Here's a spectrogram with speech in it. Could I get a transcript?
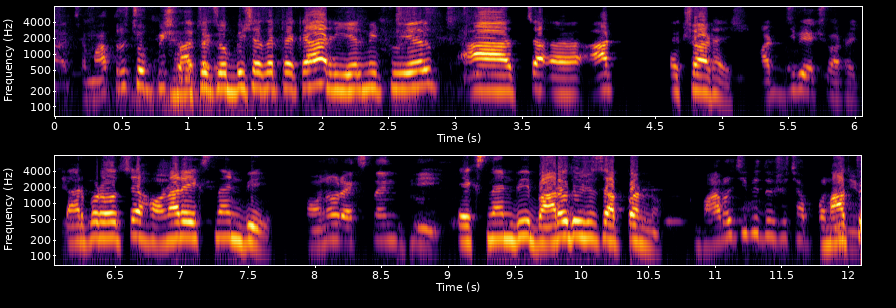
আচ্ছা মাত্র মাত্র টাকা। চব্বিশ হাজার টাকা রিয়েলমি টুয়েলভ আট একশো আঠাশ। আট জিবি একশো আঠাশ তারপর হচ্ছে Honor X nine B Honor X nine V X nine B বারো দুশো ছাপ্পান্ন। বারো জিবি দুশো ছাপ্পান্ন মাত্র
